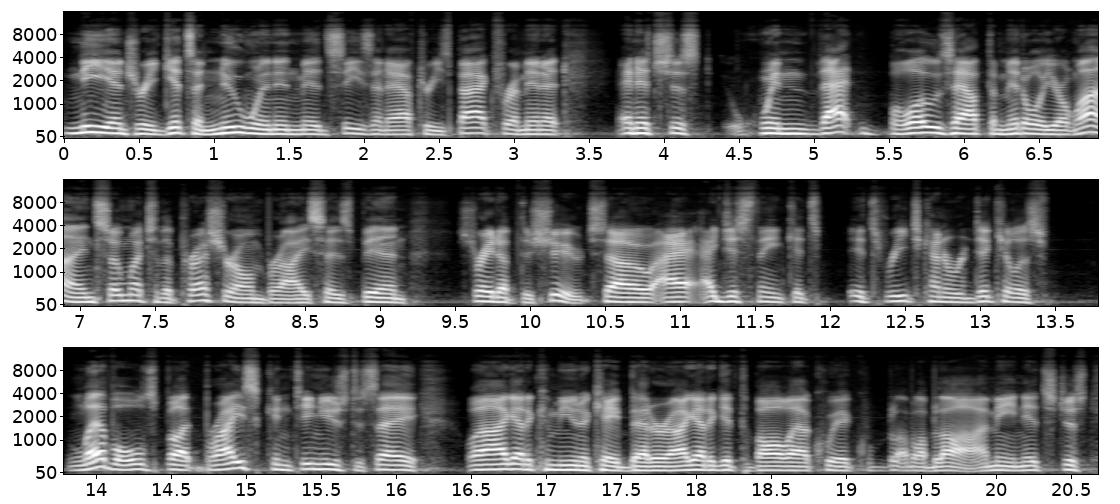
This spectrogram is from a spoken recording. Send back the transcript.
knee injury, gets a new one in midseason after he's back for a minute and it's just when that blows out the middle of your line, so much of the pressure on Bryce has been straight up the chute. So I, I just think it's it's reached kind of ridiculous levels, but Bryce continues to say, Well, I gotta communicate better, I gotta get the ball out quick, blah blah blah. I mean, it's just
